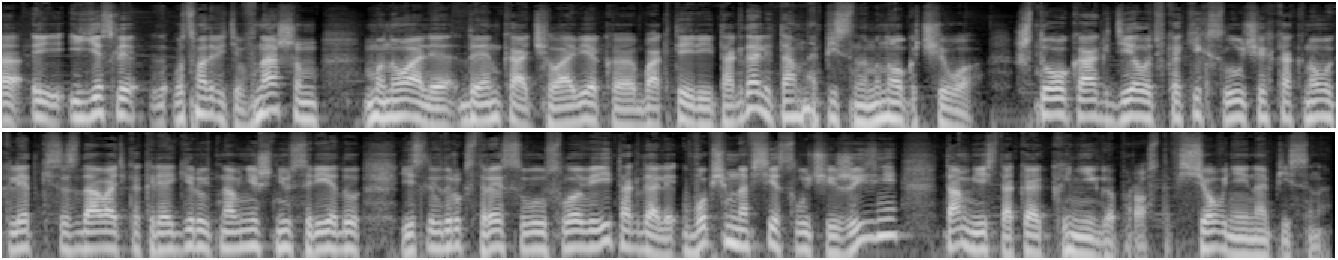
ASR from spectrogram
э, и, если, вот смотрите, в нашем мануале ДНК человека, бактерий и так далее, там написано много чего. Что, как делать, в каких случаях, как новые клетки создавать, как реагировать на внешнюю среду, если вдруг стрессовые условия и так далее. В общем, на все случаи жизни там есть такая книга просто. Все в ней написано.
